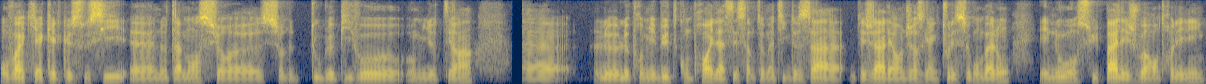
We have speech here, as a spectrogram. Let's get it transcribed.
On voit qu'il y a quelques soucis, notamment sur, sur le double pivot au, au milieu de terrain le, premier but qu'on prend, il est assez symptomatique de ça. Déjà, les Rangers gagnent tous les seconds ballons et nous, on ne suit pas les joueurs entre les lignes.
